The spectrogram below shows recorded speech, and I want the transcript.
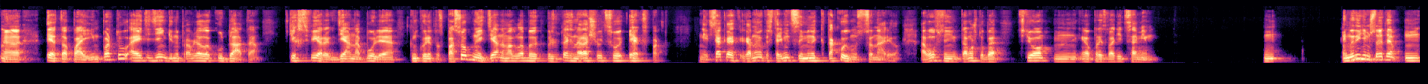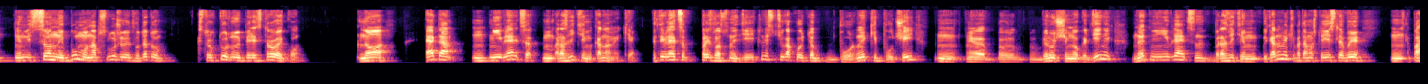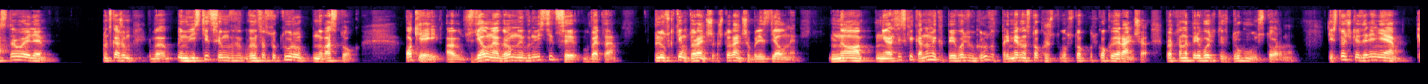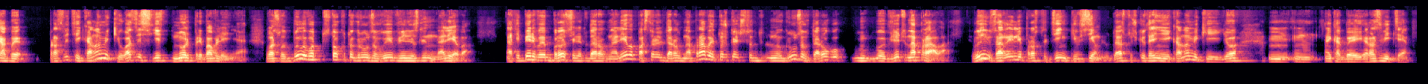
э, это по импорту, а эти деньги направляла куда-то в тех сферах, где она более конкурентоспособна и где она могла бы в результате наращивать свой экспорт. И всякая экономика стремится именно к такому сценарию, а вовсе не к тому, чтобы все производить самим. И мы видим, что это инвестиционный бум, он обслуживает вот эту структурную перестройку. Но это не является развитием экономики. Это является производственной деятельностью какой-то бурной, кипучей, э, берущей много денег, но это не является развитием экономики, потому что если вы построили, скажем, инвестиции в инфраструктуру на восток, окей, а сделаны огромные инвестиции в это – плюс к тем, кто раньше, что раньше были сделаны. Но российская экономика переводит грузов примерно столько же, столько, сколько и раньше. Просто она переводит их в другую сторону. И с точки зрения как бы развития экономики у вас здесь есть ноль прибавления. У вас вот было вот столько-то грузов, вы вывезли налево. А теперь вы бросили эту дорогу налево, построили дорогу направо, и то же количество ну, грузов дорогу ведете направо. Вы зарыли просто деньги в землю, да, с точки зрения экономики и ее как бы развития.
